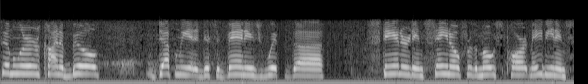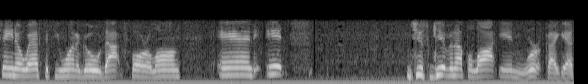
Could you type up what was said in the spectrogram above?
similar kind of build definitely at a disadvantage with the standard Insano for the most part, maybe an Insano S if you want to go that far along. And it's just given up a lot in work, I guess,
